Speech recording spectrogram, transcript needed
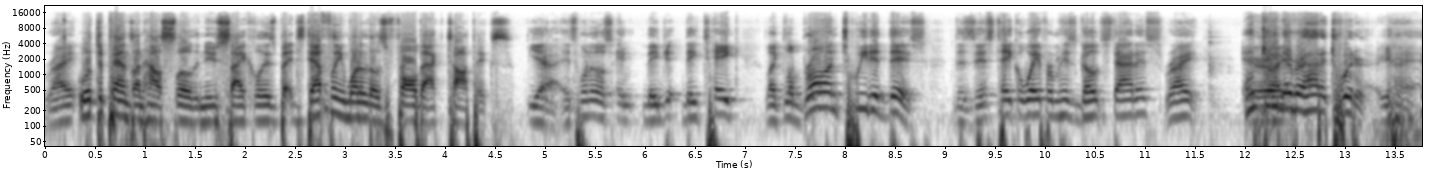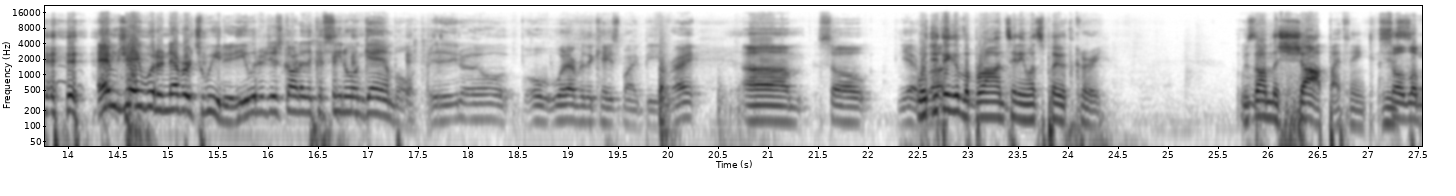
Right? Well, it depends on how slow the news cycle is, but it's definitely one of those fallback topics. Yeah, it's one of those and they they take like LeBron tweeted this. Does this take away from his goat status, right? MJ like- never had a Twitter. Yeah. MJ would have never tweeted. He would have just gone to the casino and gambled, you know, whatever the case might be, right? Um, so yeah. What do you think of LeBron saying he wants to play with Curry? It was on the shop, I think. His So LeBron,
